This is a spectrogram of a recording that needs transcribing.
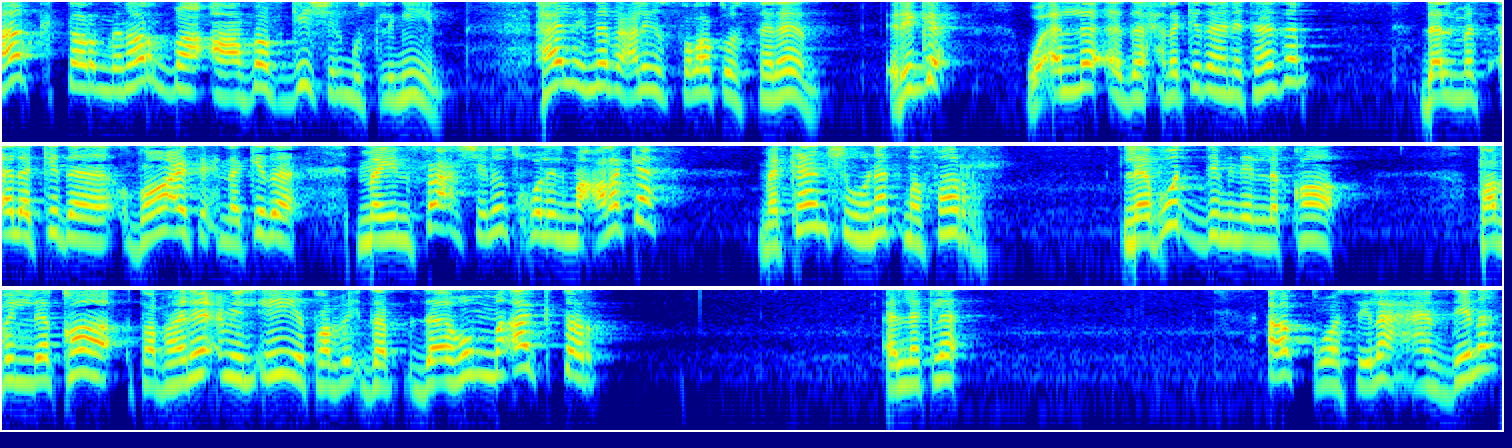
أكثر من أربع أعضاف جيش المسلمين. هل النبي عليه الصلاة والسلام رجع وقال لا ده إحنا كده هنتهزم؟ ده المسألة كده ضاعت إحنا كده ما ينفعش ندخل المعركة؟ ما كانش هناك مفر. لابد من اللقاء. طب اللقاء طب هنعمل إيه؟ طب ده, ده هم أكتر. قال لك لا. أقوى سلاح عندنا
